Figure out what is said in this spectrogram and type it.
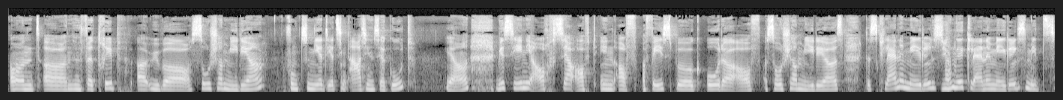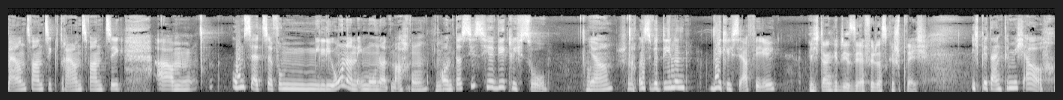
und äh, den Vertrieb äh, über Social Media funktioniert jetzt in Asien sehr gut. Ja, wir sehen ja auch sehr oft in, auf Facebook oder auf Social Medias, dass kleine Mädels, junge kleine Mädels mit 22, 23 ähm, Umsätze von Millionen im Monat machen. Hm. Und das ist hier wirklich so. Ja, schön. und sie verdienen wirklich sehr viel. Ich danke dir sehr für das Gespräch. Ich bedanke mich auch.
